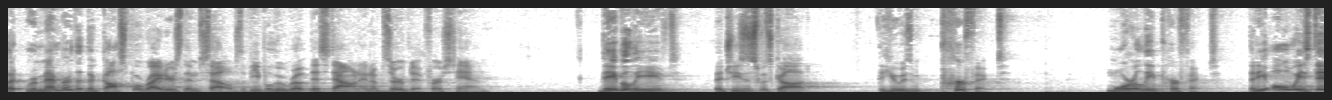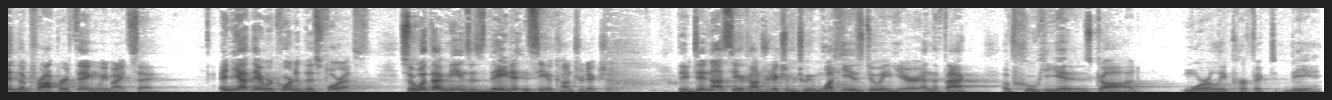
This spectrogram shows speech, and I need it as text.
But remember that the gospel writers themselves, the people who wrote this down and observed it firsthand, they believed that Jesus was God, that he was perfect, morally perfect, that he always did the proper thing, we might say. And yet they recorded this for us. So what that means is they didn't see a contradiction. They did not see a contradiction between what he is doing here and the fact of who he is, God, morally perfect being.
